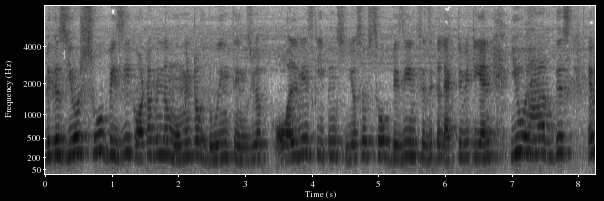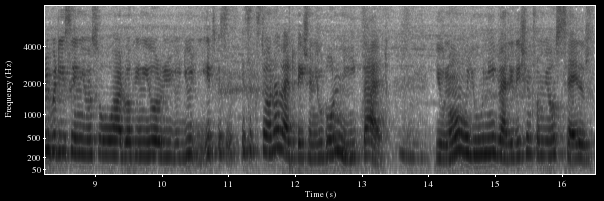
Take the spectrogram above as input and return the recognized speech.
Because you're so busy caught up in the moment of doing things. You're always keeping yourself so busy in physical activity and you have this everybody is saying you're so hardworking you're you, you it's, it's external validation. You don't need that you know you need validation from yourself.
